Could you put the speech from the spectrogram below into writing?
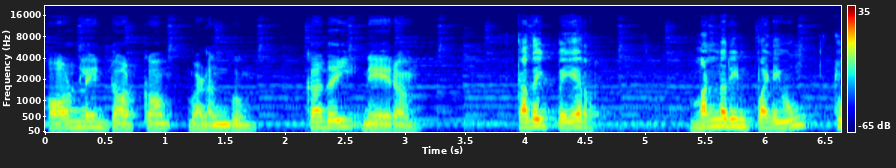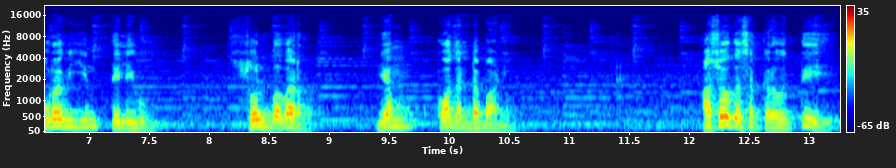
ஆன்லைன் டாட் காம் வழங்கும் கதை நேரம். கதை பெயர் மன்னரின் பணிவும் துறவியின் தெளிவும். சொல்பவர் எம். கோதண்டபாணி. அசோக சக்கரவர்த்தி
